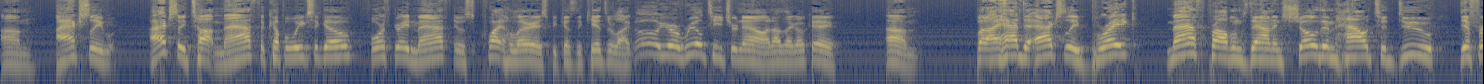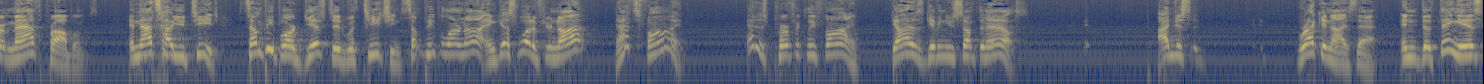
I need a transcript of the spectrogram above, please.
Um, I actually I actually taught math a couple weeks ago, fourth grade math. It was quite hilarious because the kids are like, "Oh, you're a real teacher now," and I was like, "Okay," um, but I had to actually break math problems down and show them how to do different math problems, and that's how you teach. Some people are gifted with teaching, some people are not, and guess what? If you're not, that's fine. That is perfectly fine. God has given you something else. I just recognize that. And the thing is,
